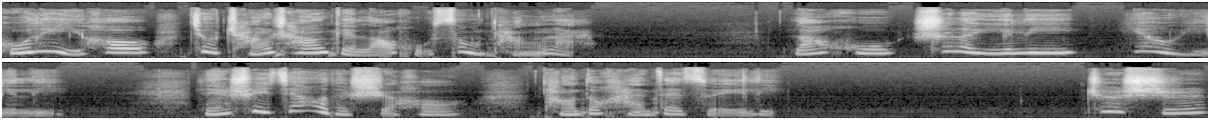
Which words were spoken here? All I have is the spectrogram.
狐狸以后就常常给老虎送糖来，老虎吃了一粒又一粒，连睡觉的时候糖都含在嘴里。这时，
